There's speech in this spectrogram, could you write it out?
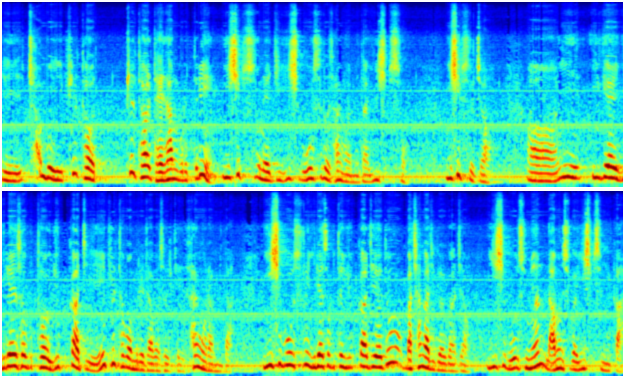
이 전부 이 필터 필터할 대상 그룹들이 20수 내지 25수를 사용합니다. 20수, 20수죠. 어, 이, 이게 1에서부터 6까지 필터 범위를 잡아서 이렇게 사용을 합니다. 25수를 1에서부터 6까지 해도 마찬가지 결과죠. 25수면 남은 수가 20수니까.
